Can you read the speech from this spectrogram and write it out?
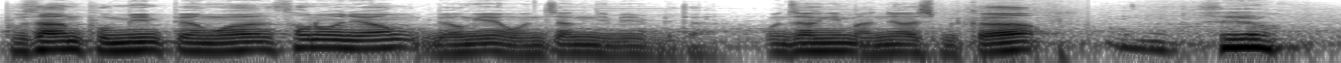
부산 부민병원 손원영 명예원장님입니다. 원장님 안녕하십니까? 안녕하세요.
